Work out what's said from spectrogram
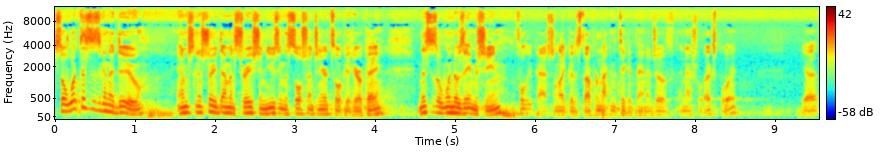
So what this is going to do, and I'm just going to show you a demonstration using the social engineer toolkit here, okay? And this is a Windows 8 machine, fully patched and all that good stuff. We're not going to take advantage of an actual exploit yet.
